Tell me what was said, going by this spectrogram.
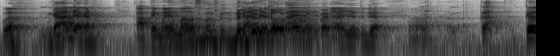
Wah, Nggak ada kan? KTM-nya males Pak. Kalau nah, ya itu dah. Ke, ke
